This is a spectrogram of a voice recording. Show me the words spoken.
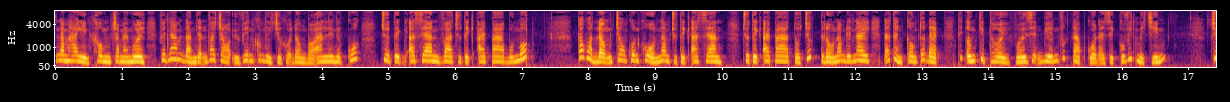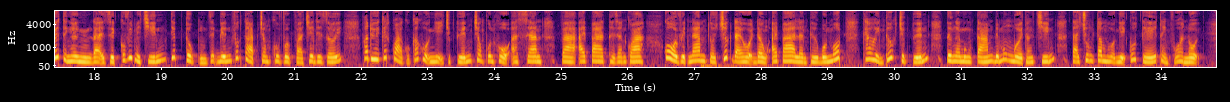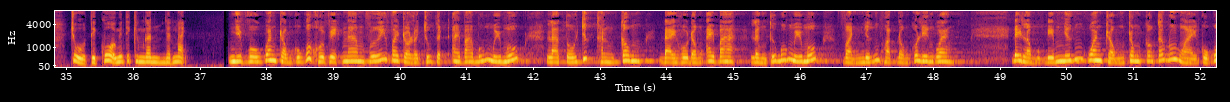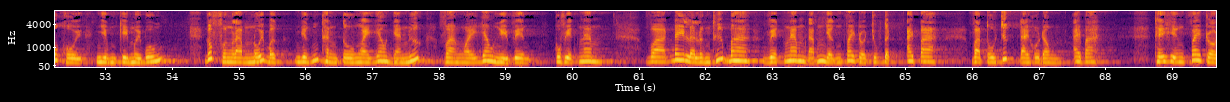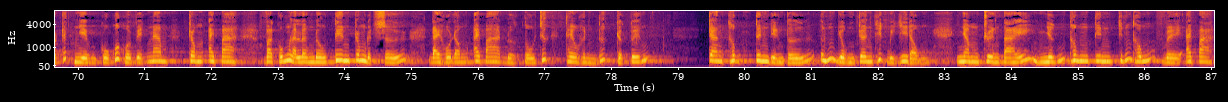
Năm 2020, Việt Nam đảm nhận vai trò Ủy viên không thường trực Hội đồng Bảo an Liên Hợp Quốc, Chủ tịch ASEAN và Chủ tịch IPA 41. Các hoạt động trong khuôn khổ năm Chủ tịch ASEAN, Chủ tịch IPA tổ chức từ đầu năm đến nay đã thành công tốt đẹp, thích ứng kịp thời với diễn biến phức tạp của đại dịch COVID-19. Trước tình hình đại dịch COVID-19 tiếp tục diễn biến phức tạp trong khu vực và trên thế giới, phát huy kết quả của các hội nghị trực tuyến trong khuôn khổ ASEAN và IPA thời gian qua, Quốc hội Việt Nam tổ chức Đại hội đồng IPA lần thứ 41 theo hình thức trực tuyến từ ngày 8 đến 10 tháng 9 tại Trung tâm Hội nghị Quốc tế thành phố Hà Nội. Chủ tịch Quốc hội Nguyễn Thị Kim Ngân nhấn mạnh. Nhiệm vụ quan trọng của Quốc hội Việt Nam với vai trò là Chủ tịch IPA 41 là tổ chức thành công Đại hội đồng IPA lần thứ 41 và những hoạt động có liên quan. Đây là một điểm nhấn quan trọng trong công tác đối ngoại của Quốc hội nhiệm kỳ 14, góp phần làm nổi bật những thành tựu ngoại giao nhà nước và ngoại giao nghị viện của Việt Nam. Và đây là lần thứ ba Việt Nam đảm nhận vai trò Chủ tịch IPA và tổ chức Đại hội đồng IPA, thể hiện vai trò trách nhiệm của Quốc hội Việt Nam trong IPA và cũng là lần đầu tiên trong lịch sử Đại hội đồng IPA được tổ chức theo hình thức trực tuyến. Trang thông tin điện tử ứng dụng trên thiết bị di động nhằm truyền tải những thông tin chính thống về IPA,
